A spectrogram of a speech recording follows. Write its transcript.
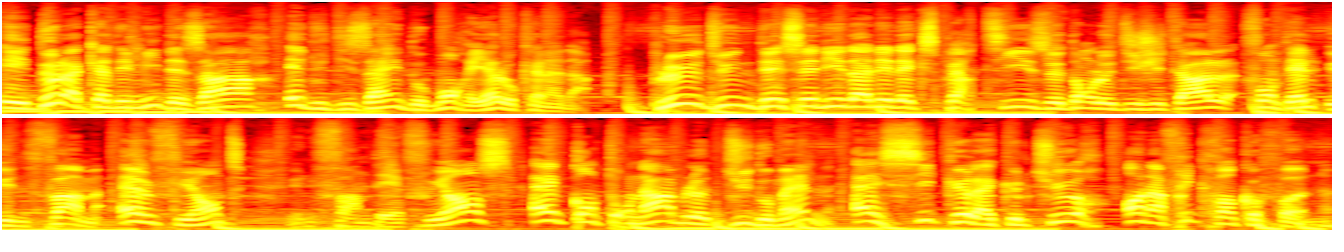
et de l'Académie des arts et du design de Montréal au Canada. Plus d'une décennie d'années d'expertise dans le digital font elles une femme influente, une femme d'influence incontournable du domaine, ainsi que la culture en Afrique francophone.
